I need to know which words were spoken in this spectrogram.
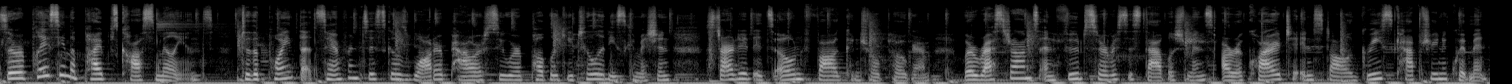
So, replacing the pipes costs millions to the point that San Francisco's Water Power Sewer Public Utilities Commission started its own fog control program, where restaurants and food service establishments are required to install grease capturing equipment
